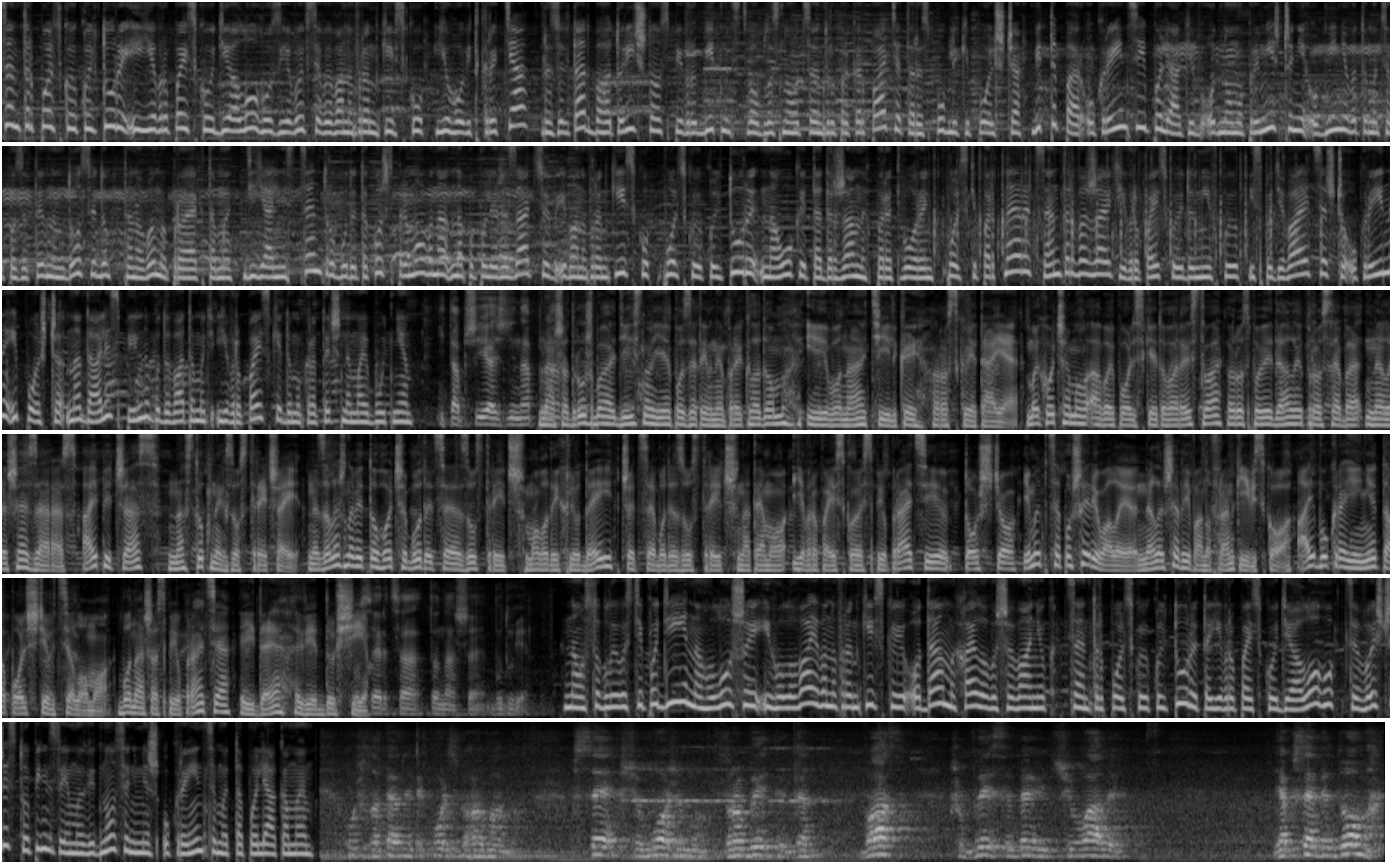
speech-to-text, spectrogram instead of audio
Центр польської культури і європейського діалогу з'явився в Івано-Франківську. Його відкриття результат багаторічного співробітництва обласного центру Прикарпаття та Республіки Польща. Відтепер українці і поляки в одному приміщенні обмінюватимуться позитивним досвідом та новими проектами. Діяльність центру буде також спрямована на популяризацію в Івано-Франківську польської культури, науки та державних перетворень. Польські партнери центр вважають європейською домівкою і сподіваються, що Україна і Польща надалі спільно будуватимуть європейське демократичне майбутнє. Ta przyjaźń naprawdę Наша дружба дійсно є позитивним прикладом, і вона тільки розквітає. Ми хочемо, аби польські товариства розповідали про себе не лише зараз, а й під час наступних зустрічей. Незалежно від того, чи буде це зустріч молодих людей, чи це буде зустріч на тему європейської співпраці, тощо, і ми б це поширювали не лише в Івано-Франківську, а й в Україні та Польщі в цілому, бо наша співпраця йде від душі. To nasze buduje. На особливості події наголошує і голова Івано-Франківської ОДА Михайло Вишиванюк. Центр польської культури та європейського діалогу це вищий ступінь взаємовідносин між українцями та поляками. Хочу запевнити польську громаду. Все, що можемо зробити для вас, щоб ви себе відчували як в себе вдома,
